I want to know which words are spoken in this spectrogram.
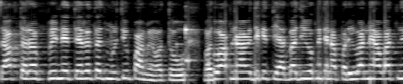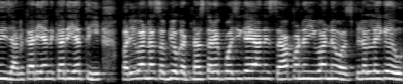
સાપ તરફીને તરત જ મૃત્યુ પામ્યો હતો. વધુ આપને આવે છે કે ત્યારબાદ યુવકને તેના પરિવારને આ વાતની જાણકારી કરી હતી. પરિવારના સભ્યો ઘટના સ્થળે પહોંચી ગયા અને સાપ અને યુવાનને હોસ્પિટલ લઈ ગયો.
